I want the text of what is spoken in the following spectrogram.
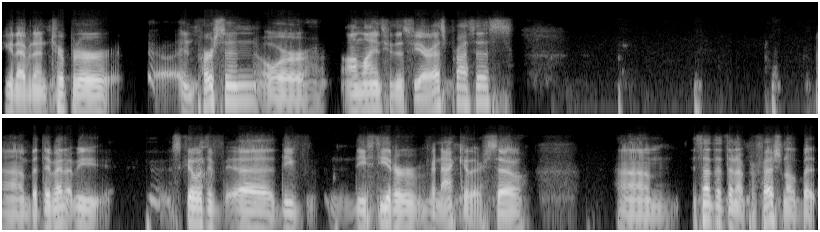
you can have an interpreter uh, in person or online through this VRS process. Um, but they might not be skilled with the, uh, the, the theater vernacular. So um, it's not that they're not professional, but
